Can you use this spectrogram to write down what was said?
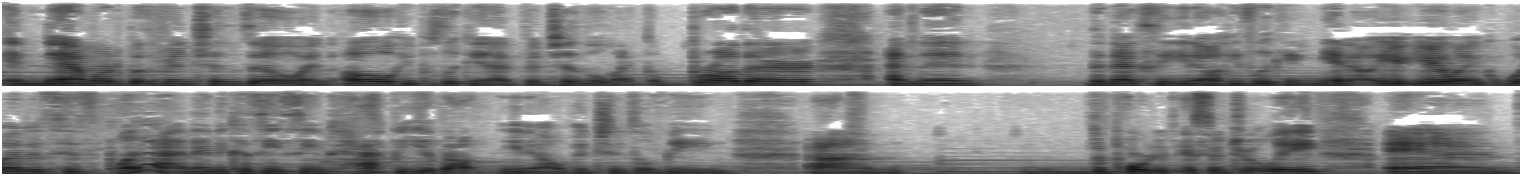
enamored with Vincenzo, and oh he was looking at Vincenzo like a brother, and then the next thing you know, he's looking, you know, you're like, what is his plan? And because he seemed happy about, you know, Vincenzo being um, deported essentially. And,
